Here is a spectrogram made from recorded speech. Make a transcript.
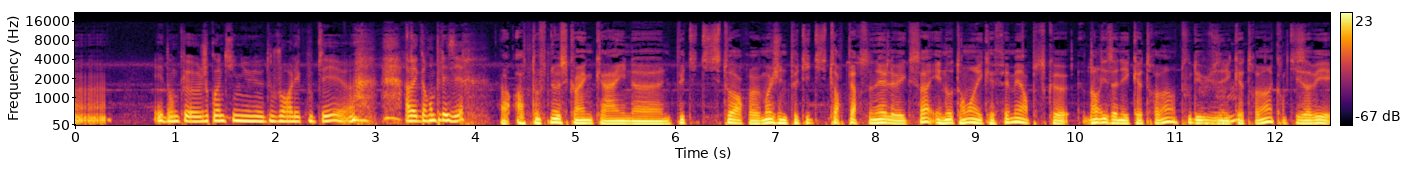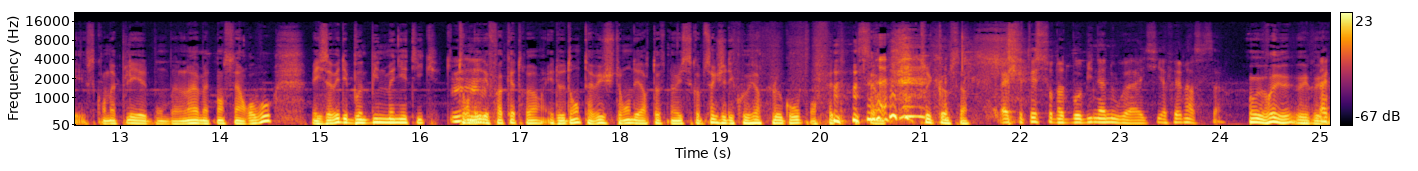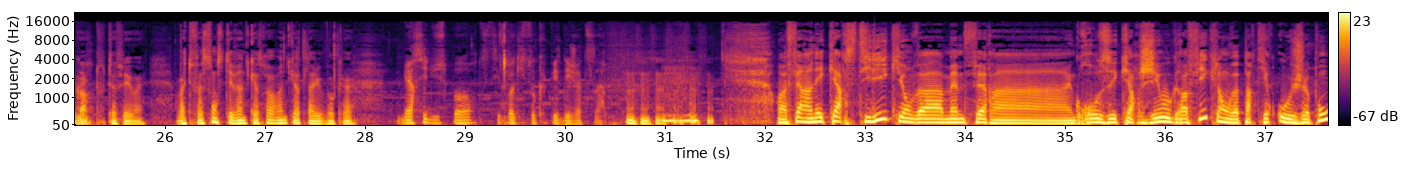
et donc, euh, je continue toujours à l'écouter euh, avec grand plaisir. Alors Art of Noise quand même qui a une, euh, une petite histoire. euh, moi j'ai une petite histoire personnelle avec ça et notamment avec FMR parce que dans les années 80, tout début des Mhm. années 80, quand ils avaient ce qu'on appelait bon ben là maintenant c'est un robot, mais ils avaient des bobines magnétiques qui Mhm. tournaient des fois 4 heures et dedans t'avais justement des Art of Noise. C'est comme ça que j'ai découvert le groupe en fait. c'est un truc comme ça. Ouais, C'était sur notre bobine à nous, ici à FMR, c'est ça? Oui oui oui, oui, oui, D'accord. oui, tout à fait ouais. Bah, de toute façon c'était 24 h 24 là là. Merci du sport, c'est toi qui t'occupais déjà de ça. On va faire un écart stylique et on va même faire un gros écart géographique. Là, on va partir au Japon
